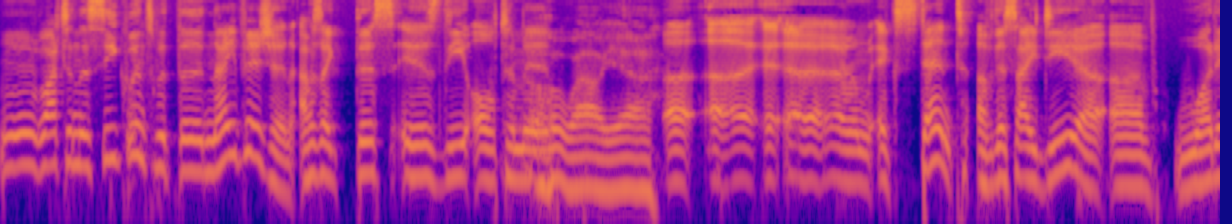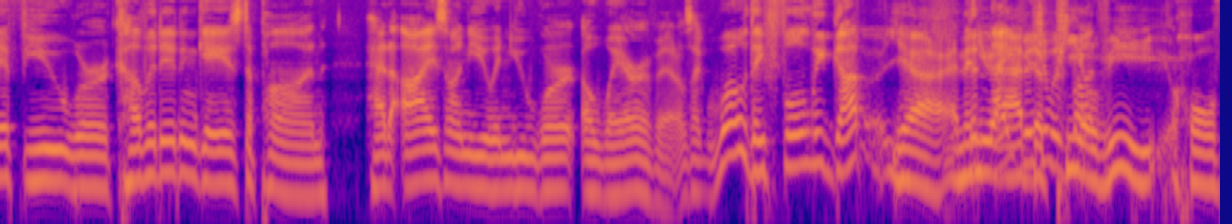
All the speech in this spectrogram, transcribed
watching the sequence with the night vision. I was like, this is the ultimate Oh wow, yeah. uh, uh, uh, um, extent of this idea of what if you were coveted and gazed upon, had eyes on you, and you weren't aware of it. I was like, whoa, they fully got. Yeah, and then The you add the was brought- POV whole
